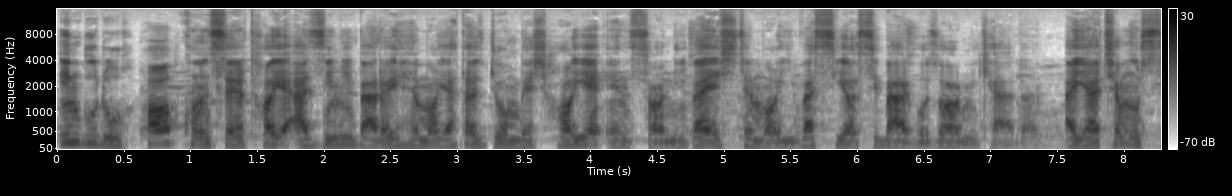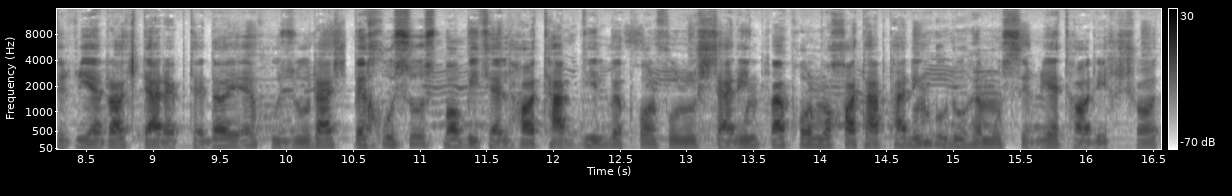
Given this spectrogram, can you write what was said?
این گروه ها کنسرت های عظیمی برای حمایت از جنبش های انسانی و اجتماعی و سیاسی برگزار می کردند. اگرچه موسیقی راک در ابتدای حضورش به خصوص با بیتل ها تبدیل به پرفروشترین و پرمخاطبترین گروه موسیقی تاریخ شد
